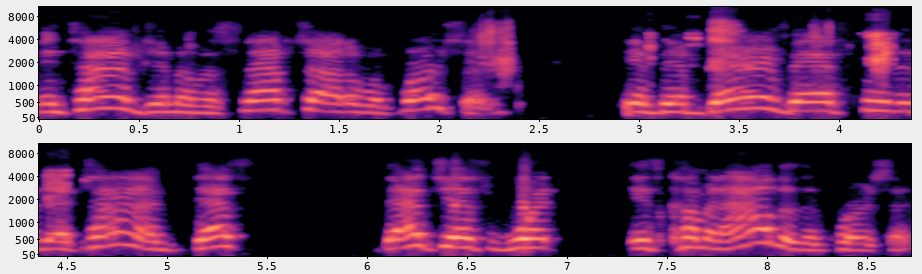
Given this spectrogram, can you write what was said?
in time, Jim, of a snapshot of a person. If they're bearing bad fruit at that time, that's that's just what is coming out of the person.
